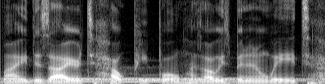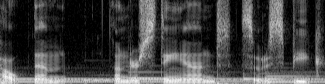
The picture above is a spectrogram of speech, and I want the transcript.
My desire to help people has always been in a way to help them understand, so to speak,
